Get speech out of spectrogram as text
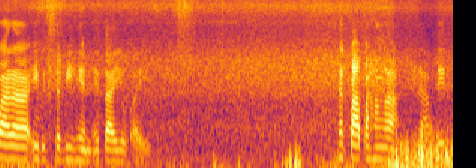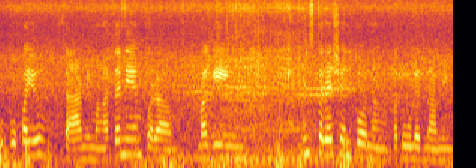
para ibig sabihin eh tayo ay nagpapahanga. Ina-update ko po kayo sa aming mga tanim para maging inspiration po ng katulad naming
